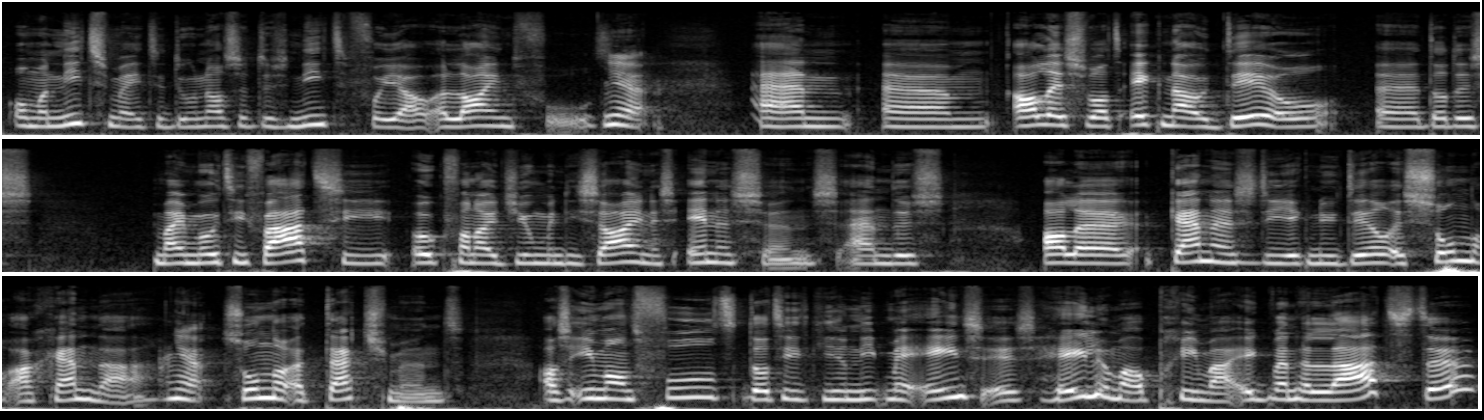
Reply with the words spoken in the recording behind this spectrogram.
om er niets mee te doen, als het dus niet voor jou aligned voelt. Ja, En ehm, alles wat ik nou deel, eh, dat is mijn motivatie, ook vanuit Human Design, is innocence. En dus alle kennis die ik nu deel, is zonder agenda, ja. zonder attachment. Als iemand voelt dat hij het hier niet mee eens is, helemaal prima. Ik ben de laatste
